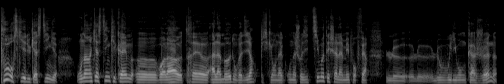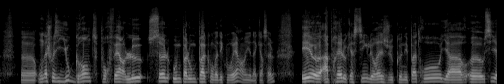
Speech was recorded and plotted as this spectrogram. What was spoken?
Pour ce qui est du casting, on a un casting qui est quand même euh, voilà euh, très euh, à la mode, on va dire, puisqu'on a, on a choisi Timothée Chalamet pour faire le, Willy Wonka jeune. on a choisi Hugh Grant pour faire le seul Oompa Loompa qu'on va découvrir, hein, il n'y en a qu'un seul. Et après le casting, le reste je connais pas trop. Il y a aussi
